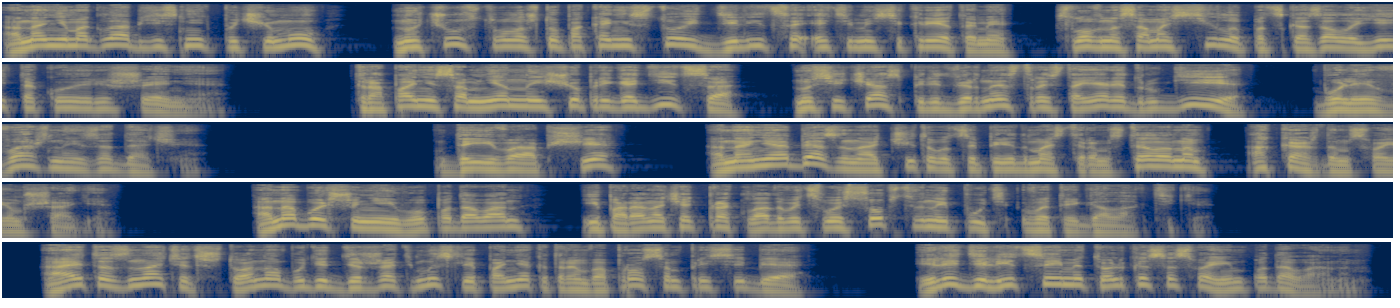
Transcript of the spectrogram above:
Она не могла объяснить, почему, но чувствовала, что пока не стоит делиться этими секретами, словно сама сила подсказала ей такое решение. Тропа, несомненно, еще пригодится, но сейчас перед Вернестрой стояли другие, более важные задачи. Да и вообще, она не обязана отчитываться перед мастером Стелланом о каждом своем шаге. Она больше не его подаван, и пора начать прокладывать свой собственный путь в этой галактике. А это значит, что она будет держать мысли по некоторым вопросам при себе или делиться ими только со своим подаваном.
